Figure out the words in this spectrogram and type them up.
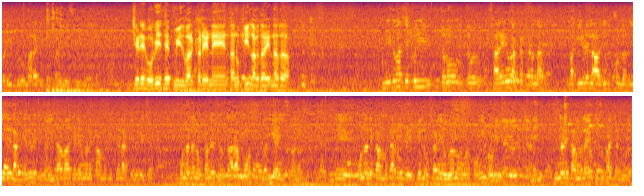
ਬੜੀ ਗੁਰੂ ਮਹਾਰਾਜ ਦੀ ਕਿਰਪਾ ਜੀ ਇਸ ਚੀਜ਼ ਦੇ ਜਿਹੜੇ ਹੋਰ ਵੀ ਇੱਥੇ ਉਮੀਦਵਾਰ ਖੜੇ ਨੇ ਤੁਹਾਨੂੰ ਕੀ ਲੱਗਦਾ ਇਹਨਾਂ ਦਾ? ਉਮੀਦਵਾਰ ਦੇਖੋ ਜੀ ਚਲੋ ਉਹ ਸਾਰੇ ਨੂੰ ਹੱਕ ਖੜਨ ਦਾ। ਬਾਕੀ ਜਿਹੜੇ ਲਾਲਜੀਤ ਭੁੱਲਰ ਜੀ ਦੇ ਇਲਾਕੇ ਦੇ ਵਿੱਚ ਜਾਈਦਾ ਵਾ ਜਿਹੜੇ ਉਹਨਾਂ ਨੇ ਕੰਮ ਕੀਤੇ ਇਲਾਕੇ ਦੇ ਵਿੱਚ ਉਹਨਾਂ ਦਾ ਲੋਕਾਂ ਦੇ ਵਿੱਚ ਵਰਤਾਰਾ ਬਹੁਤ ਵਧੀਆ ਜੀ ਉਹਨਾਂ ਦਾ ਤੇ ਉਹਨਾਂ ਦੇ ਕੰਮ ਕਰਨ ਨੂੰ ਦੇਖ ਕੇ ਲੋਕਾਂ ਨੇ ਉਹਨਾਂ ਨੂੰ ਵੋਟ ਪਾਉਣੀ ਪਾਉਣੀ ਹੈ। ਜਿਨ੍ਹਾਂ ਨੇ ਕੰਮ ਲਾਏ ਉਹ ਕਿੱਥੋਂ ਭੱਜ ਜਾਣਗੇ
